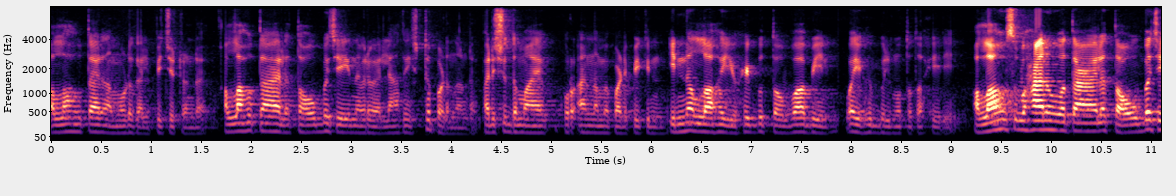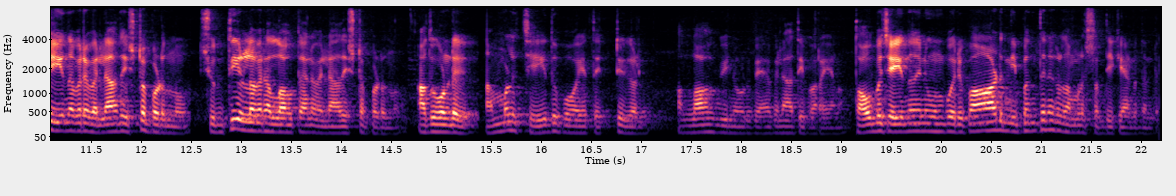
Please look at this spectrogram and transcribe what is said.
അള്ളാഹു താല നമ്മോട് കൽപ്പിച്ചിട്ടുണ്ട്. അള്ളാഹു താല തൗബ ചെയ്യുന്നവരെ വല്ലാതെ ഇഷ്ടപ്പെടുന്നുണ്ട്. പരിശുദ്ധമായ ഖുർആൻ നമ്മെ പഠിപ്പിക്കുന്നു. ഇന്നല്ലാഹു യുഹിബു തൗവാബീൻ വ യുഹിബുൽ മുത്തഹീരീൻ അള്ളാഹു താല തൗബ ചെയ്യുന്നവരെ വല്ലാതെ ഇഷ്ടപ്പെടുന്നു. ശുദ്ധിയുള്ളവരെ അള്ളാഹു താല വല്ലാതെ ഇഷ്ടപ്പെടുന്നു. അതുകൊണ്ട് നമ്മൾ ചെയ്തു പോയ തെറ്റുകൾ അള്ളാഹുവിനോട് വേവലാതി പറയണം. തൗബ ചെയ്യുന്നതിന് മുമ്പ് ഒരുപാട് നിബന്ധനകൾ നമ്മൾ ശ്രദ്ധിക്കേണ്ടതുണ്ട്.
